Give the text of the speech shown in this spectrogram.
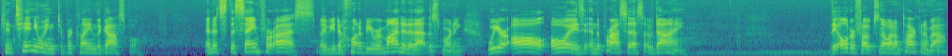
continuing to proclaim the gospel. And it's the same for us. Maybe you don't want to be reminded of that this morning. We are all always in the process of dying. The older folks know what I'm talking about.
